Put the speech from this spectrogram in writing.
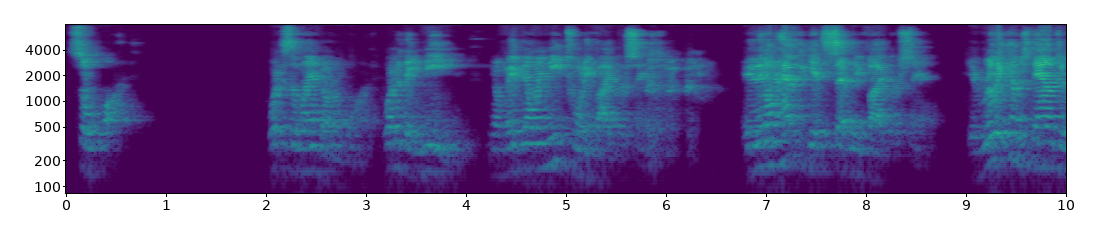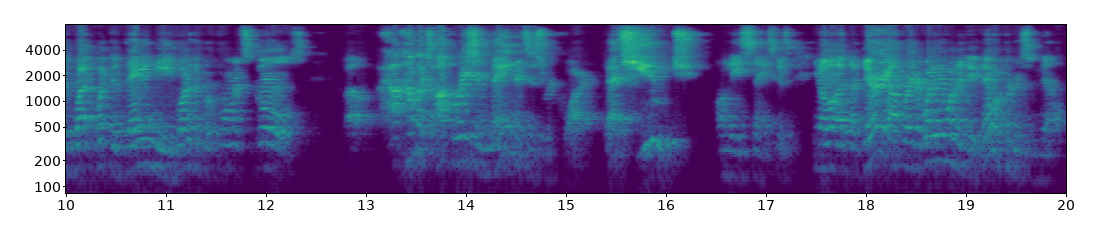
So what? What does the landowner want? What do they need? You know, maybe they only need 25%. And they don't have to get 75%. It really comes down to what, what do they need? What are the performance goals? Uh, how, how, much operation maintenance is required? That's huge on these things because, you know, a, a, dairy operator, what do they want to do? They want to produce milk,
